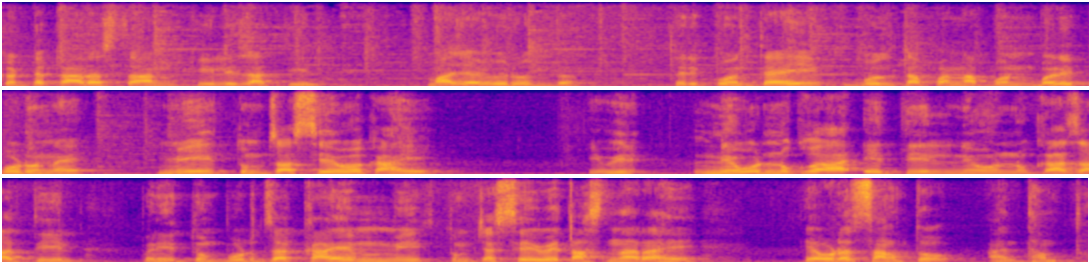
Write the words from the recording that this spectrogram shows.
कटकारस्थान केली जातील माझ्या विरुद्ध. तरी कोणत्याही बोलतापांना आपण बळी पडू नये. मी तुमचा सेवक आहे. वि- निवडणुका येतील निवडणुका जातील पण इथून पुढचं कायम मी तुमच्या सेवेत असणार आहे एवढंच सांगतो आणि थांबतो.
